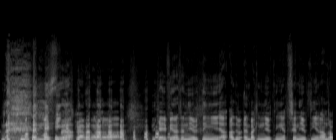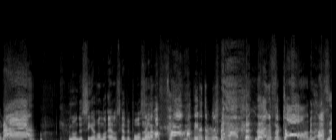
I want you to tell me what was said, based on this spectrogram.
Ingen strap-on lova. Det kan ju finnas en njutning i, en verkligen njutning i att se njutning i den andra också. Ah! Men om du ser honom älska att bli påsatt. Nej men vad fan, han vill inte bli... Det här är förtal! Alltså,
